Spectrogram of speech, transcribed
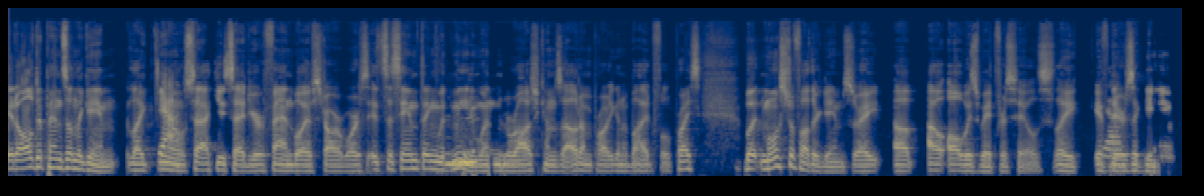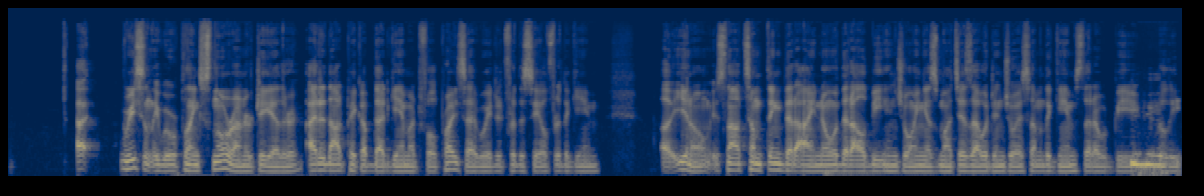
It all depends on the game. Like, you know, Zach, you said you're a fanboy of Star Wars. It's the same thing with me. Mhm. When Mirage comes out, I'm probably going to buy it full price. But most of other games, right? Uh, I'll always wait for sales. Like, if Yeah. there's a game, uh, recently we were playing SnowRunner together. I did not pick up that game at full price. I waited for the sale for the game. Uh, you know, it's not something that I know that I'll be enjoying as much as I would enjoy some of the games that I would be Mhm. really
